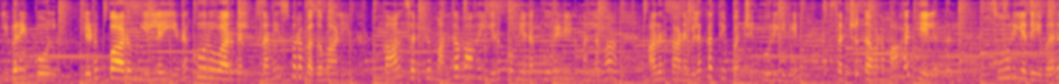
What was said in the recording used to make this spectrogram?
இவரை போல் கெடுப்பாரும் இல்லை என கூறுவார்கள். சனீஸ்வர பகவானின் கால் சற்று மந்தமாக இருக்கும் என கூறினேன் அல்லவா? அதற்கான விளக்கத்தை பற்றி கூறுகிறேன். சற்று கவனமாக கேளுங்கள். சூரிய தேவர்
